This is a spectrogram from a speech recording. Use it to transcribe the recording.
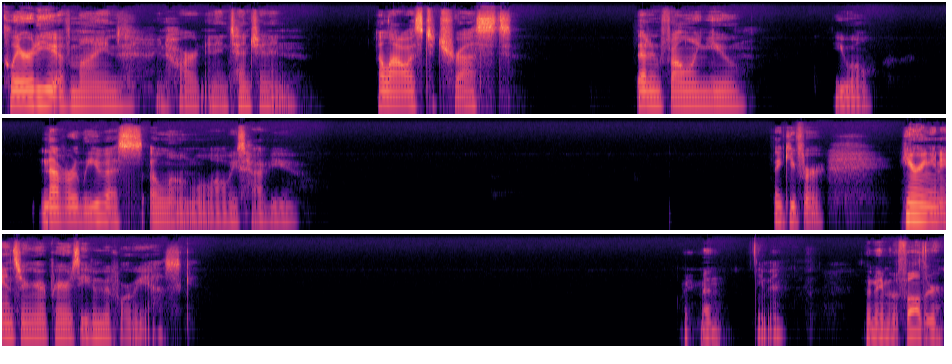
clarity of mind and heart and intention and allow us to trust that in following you, you will never leave us alone. We'll always have you. Thank you for hearing and answering our prayers even before we ask. Amen. Amen. In the name of the Father,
